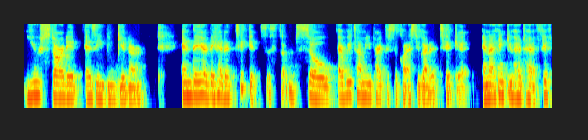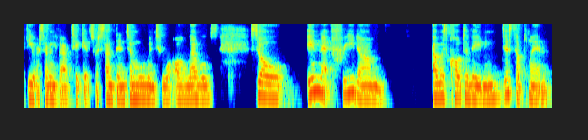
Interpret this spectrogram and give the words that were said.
you started as a beginner. And there they had a ticket system. So every time you practice a class, you got a ticket. And I think you had to have 50 or 75 tickets or something to move into all levels. So in that freedom, I was cultivating discipline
